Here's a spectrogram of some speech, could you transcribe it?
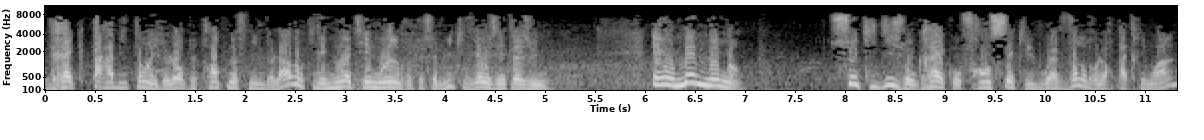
grec par habitant est de l'ordre de 39 000 dollars, donc il est moitié moindre que celui qu'il y a aux États-Unis. Et au même moment, ceux qui disent aux Grecs, aux Français qu'ils doivent vendre leur patrimoine,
